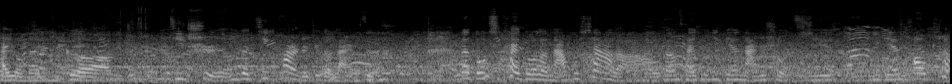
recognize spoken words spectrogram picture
还有呢一个鸡翅、一个鸡块的这个篮子。那东西太多了，拿不下了啊！我刚才就一边拿着手机，一边掏票，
